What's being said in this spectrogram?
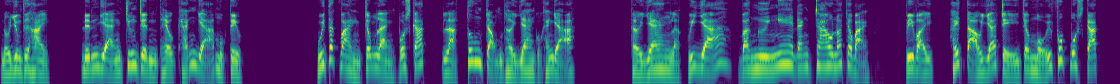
Nội dung thứ hai, định dạng chương trình theo khán giả mục tiêu. Quy tắc vàng trong làng postcard là tôn trọng thời gian của khán giả thời gian là quý giá và người nghe đang trao nó cho bạn vì vậy hãy tạo giá trị cho mỗi phút postcard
